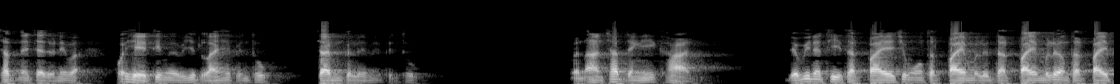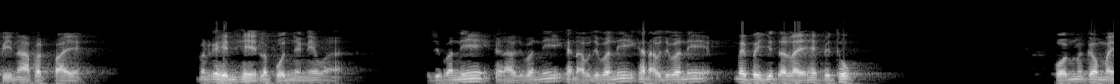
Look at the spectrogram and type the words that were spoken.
ชัดในใจตัวนี้ว่าเพราะเหตุที่ไมันไปยึดอะไรให้เป็นทุกข์ใจมันก็เลยไม่เป็นทุกข์มันอ่านชัดอย่างนี้ขาด เดี๋ยววินาทีถัดไปชั่วโมงถัดไปมาเรื่องถัดไปมาเรื่องถัดไปปีหน้าถัดไป มันก็เห็นเหตุและผลอย่างนี้ว่า ปัจจุบันนี้ขณะปัจจุบันนี้ขณะปัจจุบันนี้ขณะปัจจุบันนี้ไม่ไปยึดอะไรให้เป็นทุกข์ ผลมันก็ไม่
